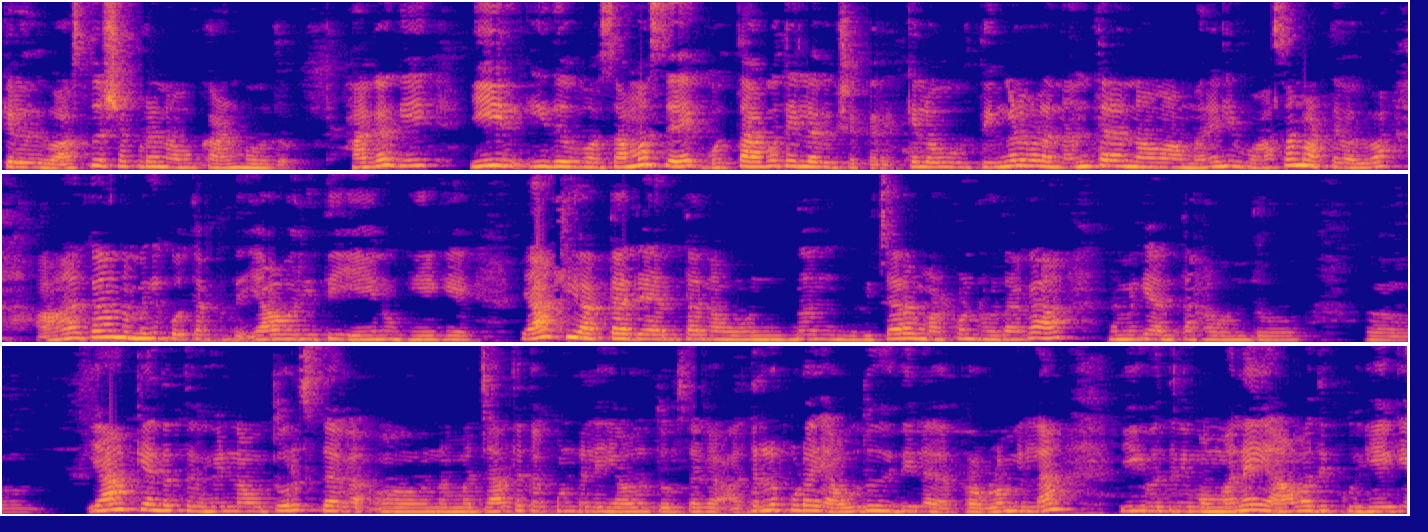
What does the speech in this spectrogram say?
ಕೆಲವು ವಾಸ್ತುದೋಷ ಕೂಡ ನಾವು ಕಾಣಬಹುದು ಹಾಗಾಗಿ ಈ ಇದು ಸಮಸ್ಯೆ ಗೊತ್ತಾಗೋದಿಲ್ಲ ವೀಕ್ಷಕರೇ. ಕೆಲವು ತಿಂಗಳುಗಳ ನಂತರ ನಾವು ಆ ಮನೆಯಲ್ಲಿ ವಾಸ ಮಾಡ್ತೇವಲ್ವಾ? ಆಗ ನಮಗೆ ಗೊತ್ತಾಗ್ತದೆ, ಯಾವ ರೀತಿ, ಏನು, ಹೇಗೆ, ಯಾಕೆ ಹೀಗಾಗ್ತಾ ಇದೆ ಅಂತ ನಾವು ಒಂದೊಂದು ವಿಚಾರ ಮಾಡ್ಕೊಂಡು ಹೋದಾಗ ನಮಗೆ ಅಂತಹ ಒಂದು ಯಾಕೆ ಅಂತ ನಾವು ತೋರಿಸಿದಾಗ ನಮ್ಮ ಜಾತಕ ಕುಂಡಲಿ ಯಾವುದು ತೋರಿಸಿದಾಗ ಅದರಲ್ಲೂ ಕೂಡ ಯಾವುದೂ ಇದಿಲ್ಲ ಪ್ರಾಬ್ಲಮ್ ಇಲ್ಲ. ಈ ಒಂದು ನಿಮ್ಮ ಮನೆ ಯಾವ ದಿಕ್ಕು ಹೇಗೆ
